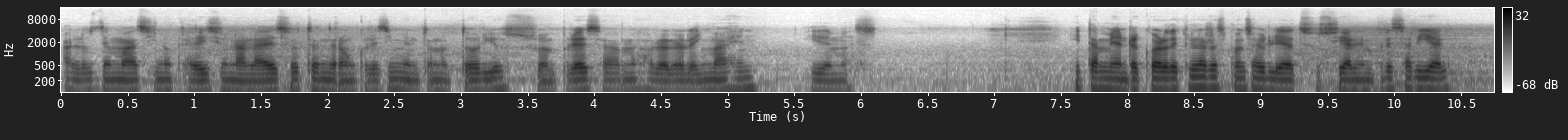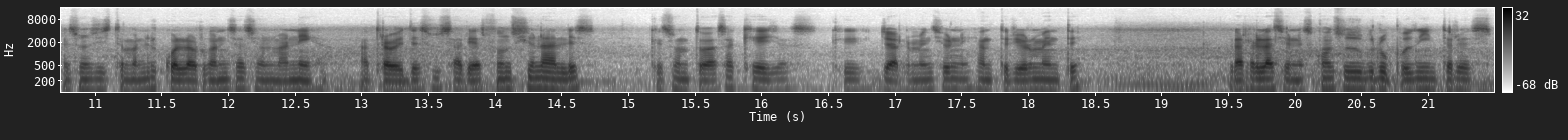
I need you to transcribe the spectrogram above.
a los demás, sino que adicional a eso tendrá un crecimiento notorio, su empresa mejorará la imagen y demás. Y también recuerde que la responsabilidad social empresarial es un sistema en el cual la organización maneja, a través de sus áreas funcionales, que son todas aquellas que ya le mencioné anteriormente, las relaciones con sus grupos de interés,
